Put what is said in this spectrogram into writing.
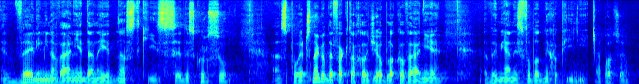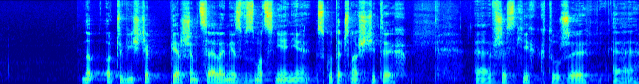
wyeliminowanie danej jednostki z dyskursu społecznego. De facto chodzi o blokowanie wymiany swobodnych opinii. A po co? No, oczywiście pierwszym celem jest wzmocnienie skuteczności tych e, wszystkich, którzy e,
